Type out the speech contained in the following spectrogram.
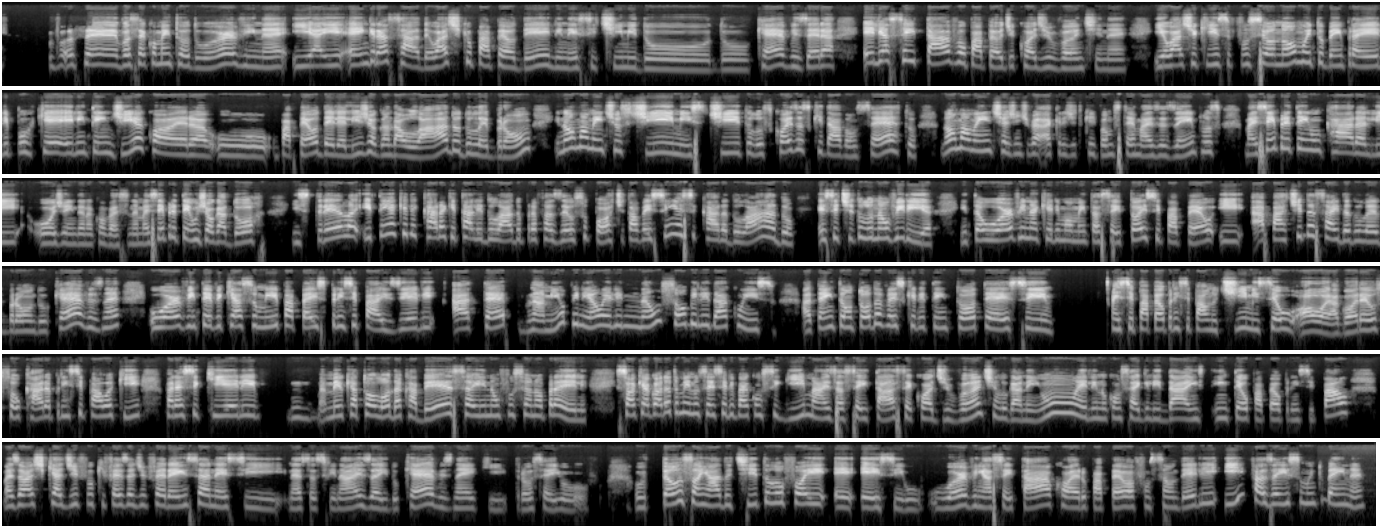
você, você comentou do Irving, né? E aí é engraçado. Eu acho que o papel dele nesse time do, do Kevs era ele aceitava o papel de coadjuvante, né? E eu acho que isso funcionou muito bem para ele porque ele entendia qual era o, o, papel dele ali jogando ao lado do LeBron. E normalmente os times, títulos, coisas que davam certo, normalmente a gente vai, acredito que vamos ter mais exemplos, mas sempre tem um cara ali hoje ainda na conversa, né? Mas sempre tem um jogador estrela e tem aquele cara que está ali do lado para fazer o suporte. Talvez sem esse cara do lado, esse título não viria. Então o Irving naquele momento aceitou esse papel e a partir da saída do LeBron do Kevs, né, o Irving teve que assumir papéis principais e ele até, na minha opinião, ele não soube lidar com isso. Até então, toda vez que ele tentou ter esse esse papel principal no time, seu, ó, oh, agora eu sou o cara principal aqui, parece que ele meio que atolou da cabeça e não funcionou para ele. Só que agora eu também não sei se ele vai conseguir mais aceitar ser coadjuvante em lugar nenhum, ele não consegue lidar em, em ter o papel principal, mas eu acho que a Diff, o que fez a diferença nesse, nessas finais aí do Kevs, né, que trouxe aí o, o tão sonhado título foi esse, o, o Irving aceitar qual era o papel, a função dele e fazer isso muito bem, né?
